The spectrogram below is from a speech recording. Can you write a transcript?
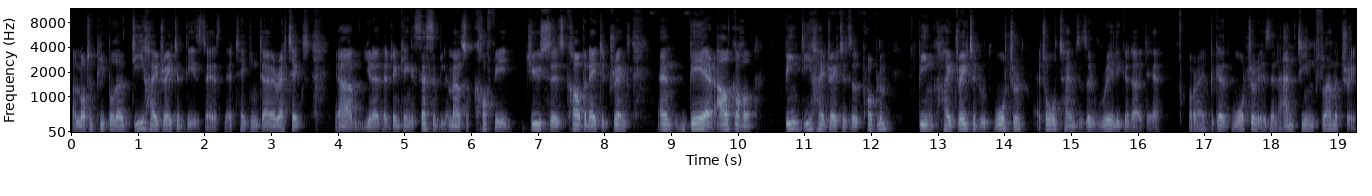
A lot of people are dehydrated these days. They're taking diuretics, um, you know, they're drinking excessive amounts of coffee, juices, carbonated drinks, and beer, alcohol. Being dehydrated is a problem. Being hydrated with water at all times is a really good idea, all right, because water is an anti-inflammatory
